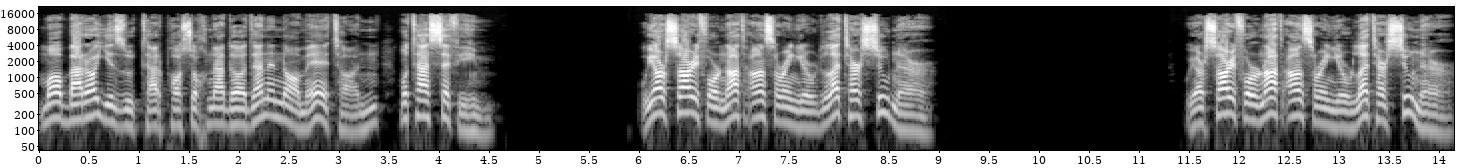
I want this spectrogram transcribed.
ما برای زودتر پاسخ ندادن نامهتان متاسفیم. We are sorry for not answering your letter sooner. We are sorry for not answering your letter sooner.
